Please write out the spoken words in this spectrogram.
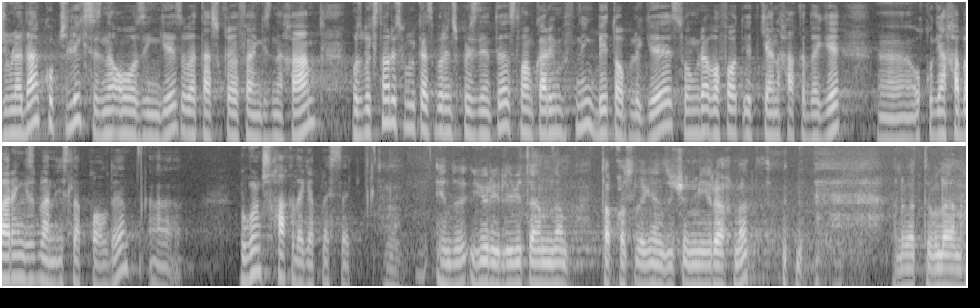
Jumladan ko'pchilik sizni ovozingiz va tashqi qiyofangizni ham o'zbekiston respublikasi birinchi prezidenti islom karimovning betobligi so'ngra vafot etgani haqidagi e, o'qigan xabaringiz bilan eslab qoldi. E, bugun shu haqida gaplashsak. Endi yuriy levitan taqqoslaganingiz uchun ming rahmat. albatta ularni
